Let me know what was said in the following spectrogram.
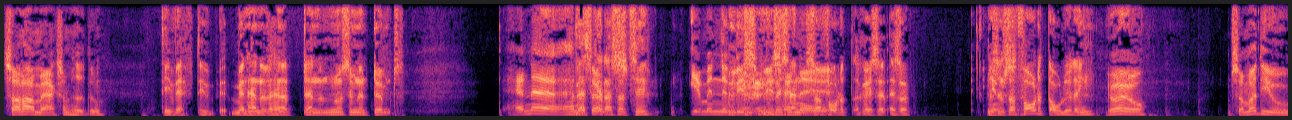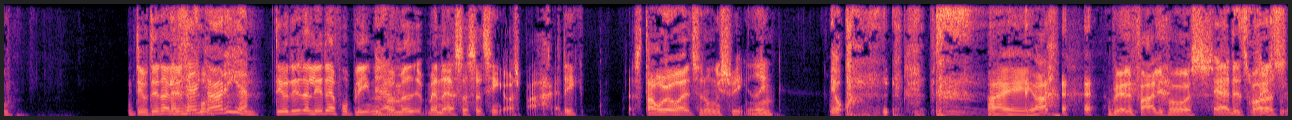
Så er der opmærksomhed, du. Det er, det, men han er, han, er, han er nu simpelthen dømt. Han er, han Hvad er skal dømt. der så til, Jamen, hvis, hvis, hvis, han, er- så får det, altså, hvis Jamen, han så får det dårligt, ikke? Jo, jo. Så må de jo... Det er jo det, der er lidt af, pro- gør det, Jan? det er jo det, der lidt af problemet Ja. med. Men altså, så tænker jeg også bare, er det ikke... Altså, der jo altid nogen i svinget, ikke? Jo. Ej, ja. Nu bliver det farligt på vores... ja, det tror jeg også.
